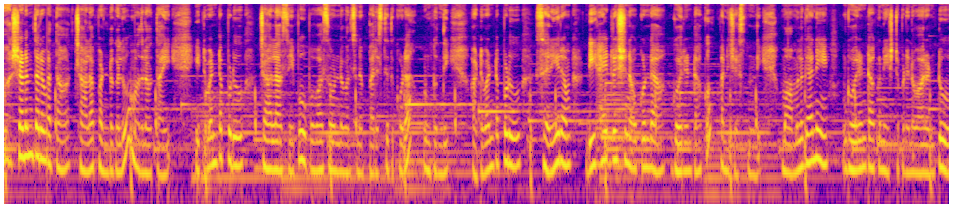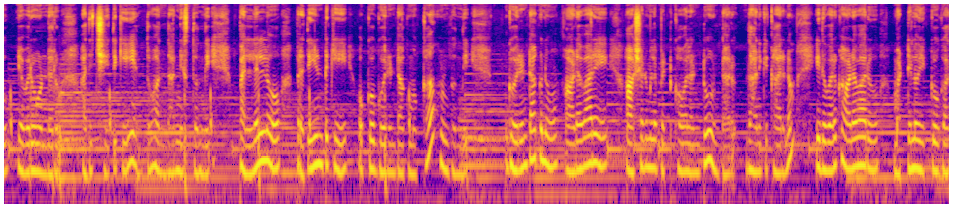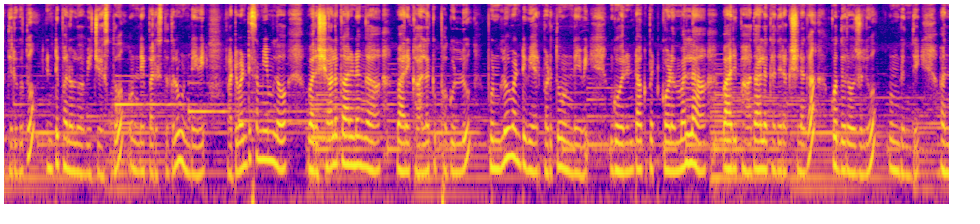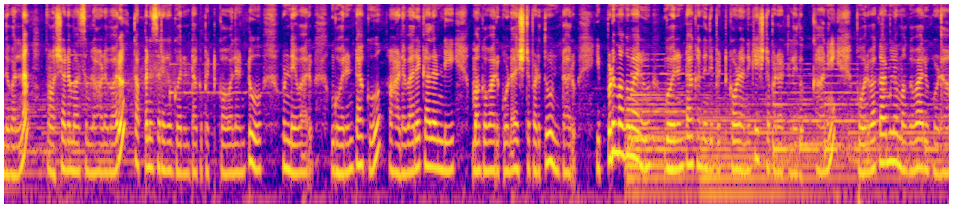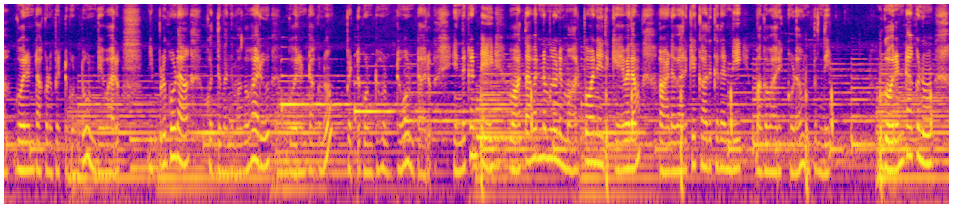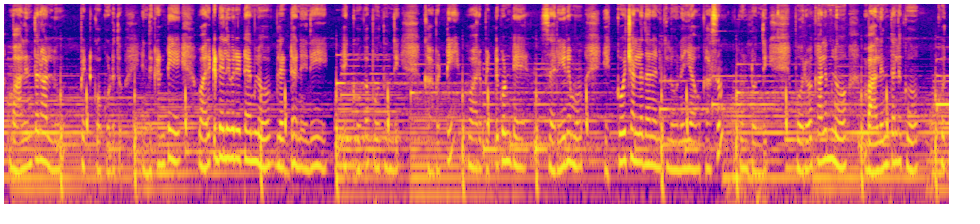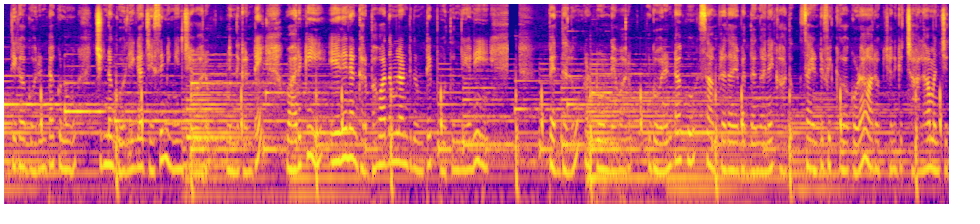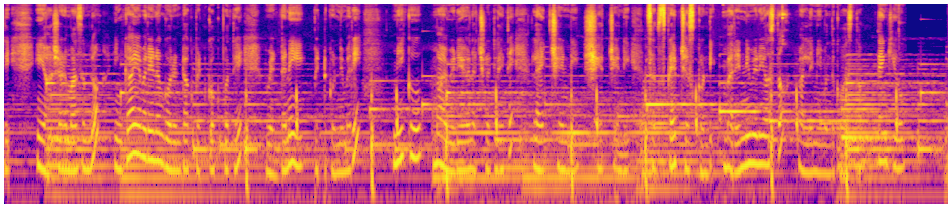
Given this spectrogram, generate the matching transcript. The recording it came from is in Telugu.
ఆషాఢం తర్వాత చాలా పండుగలు మొదలవుతాయి. ఇటువంటప్పుడు చాలాసేపు ఉపవాసం ఉండవలసిన పరిస్థితి కూడా ఉంటుంది. అటువంటప్పుడు శరీరం డీహైడ్రేషన్ అవ్వకుండా గోరింటాకు పనిచేస్తుంది. మామూలుగానే గోరింటాకుని ఇష్టపడిన వారంటూ ఎవరూ ఉండరు. అది చేతికి ఎంతో అందాన్ని ఇస్తుంది. పల్లెల్లో ప్రతి ఇంటికి ఒక్కో గోరింటాకు మొక్క ఉంటుంది. గోరింటాకును ఆడవారే ఆషాఢంలో పెట్టుకోవాలంటూ ఉంటారు. దానికి కారణం ఇదివరకు ఆడవారు మట్టిలో ఎక్కువగా తిరుగుతూ ఇంటి పనులు అవి చేస్తూ ఉండే పరిస్థితులు ఉండేవి. అటువంటి సమయంలో వర్షాల కారణంగా వారి కాళ్ళకు పగుళ్ళు పుండ్లు వంటివి ఏర్పడుతూ ఉండేవి. గోరింటాకు పెట్టుకోవడం వల్ల వారి పాదాలకు అది రక్షణగా కొద్ది రోజులు ఉంటుంది అందువల్ల ఆషాఢ మాసంలో ఆడవారు తప్పనిసరిగా గోరింటాకు పెట్టుకోవాలంటూ ఉండేవారు. గోరింటాకు ఆడవారే కాదండి మగవారు కూడా ఇష్టపడుతూ ఉంటారు. ఇప్పుడు మగవారు గోరింటాకు అనేది పెట్టుకోవడానికి ఇష్టపడట్లేదు. కానీ పూర్వకాలంలో మగవారు కూడా గోరింటాకును పెట్టుకుంటూ ఉండేవారు. ఇప్పుడు కూడా కొంతమంది మగవారు గోరింటాకును పెట్టుకుంటూ ఉంటూ ఉంటారు. ఎందుకంటే వాతావరణంలోని మార్పు అనేది కేవలం ఆడవారికే కాదు కదండి మగవారికి కూడా ఉంటుంది. గోరింటాకును బాలింతరాళ్ళు పెట్టుకోకూడదు. ఎందుకంటే వారికి డెలివరీ టైంలో బ్లడ్ అనేది ఎక్కువగా పోతుంది. కాబట్టి వారు పెట్టుకుంటే శరీరము ఎక్కువ చల్లదనానికి లోనయ్యే అవకాశం ఉంటుంది. పూర్వకాలంలో బాలింతలకు కొద్దిగా గోరింటాకును చిన్న గోళీగా చేసి మింగించేవారు. ఎందుకంటే వారికి ఏదైనా గర్భవాదం లాంటిది ఉంటే పోతుంది అని పెద్దలు అంటూ ఉండేవారు. గోరింటాకు సాంప్రదాయబద్ధంగానే కాదు సైంటిఫిక్గా కూడా ఆరోగ్యానికి చాలా మంచిది. ఈ ఆషాఢ మాసంలో ఇంకా ఎవరైనా గోరింటాకు పెట్టుకోకపోతే వెంటనే పెట్టుకోండి మరి. మీకు మా వీడియో నచ్చినట్లయితే లైక్ చేయండి షేర్ చేయండి సబ్స్క్రైబ్ చేసుకోండి. మరిన్ని వీడియోస్తో మళ్ళీ మీ ముందుకు వస్తాం. Thank you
